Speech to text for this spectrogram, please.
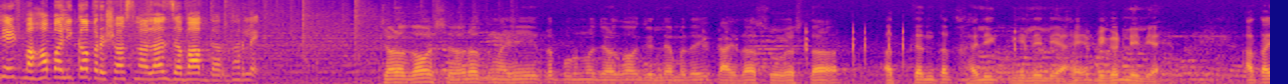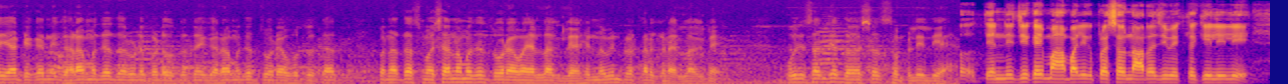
थेट महापालिका प्रशासनाला जबाबदार धरले जळगाव शहरच नाही तर पूर्ण जळगाव जिल्ह्यामध्ये कायदा सुव्यवस्था अत्यंत खाली गेलेली आहे बिघडलेली आहे. आता या ठिकाणी घरामध्ये दरोडे पडत होते घरामध्ये चोऱ्या होत होत्या पण आता स्मशानामध्ये चोऱ्या व्हायला लागल्या हे नवीन प्रकार घडायला लागले. पोलिसांची दहशत संपलेली आहे. त्यांनी जी काही महापालिका प्रशासन नाराजी व्यक्त केलेली आहे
